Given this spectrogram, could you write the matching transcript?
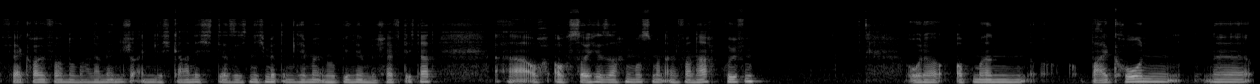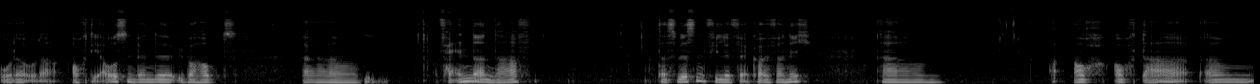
Verkäufer, ein normaler Mensch eigentlich gar nicht, der sich nicht mit dem Thema Immobilien beschäftigt hat. Äh, auch, auch solche Sachen muss man einfach nachprüfen. Oder ob man Balkone oder, oder auch die Außenwände überhaupt äh, verändern darf. Das wissen viele Verkäufer nicht. Ähm, auch, auch da ähm,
